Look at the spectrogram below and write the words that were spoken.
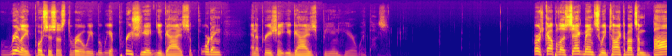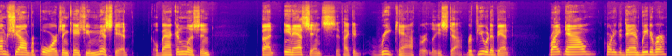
really pushes us through. We, we appreciate you guys supporting and appreciate you guys being here with us. First couple of segments, we talked about some bombshell reports. In case you missed it, go back and listen. But in essence, if I could recap or at least uh, review it a bit, right now, according to Dan Wiederer,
